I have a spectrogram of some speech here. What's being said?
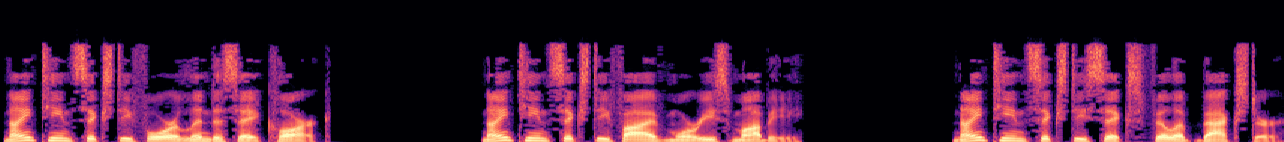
1964 Lindesay Clark 1965 Maurice Mawby 1966 Philip Baxter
